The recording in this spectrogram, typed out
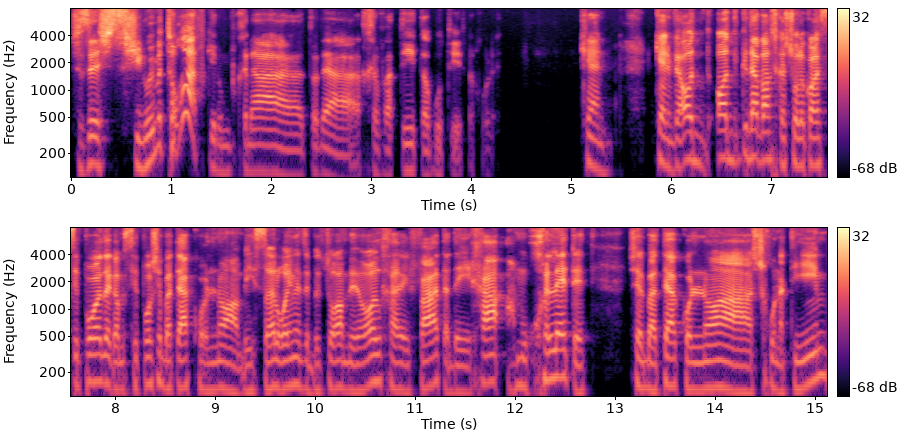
שזה שינוי מטורף כאילו מבחינה אתה יודע חברתית תרבותית וכולי. כן, כן, ועוד עוד דבר שקשור לכל הסיפור הזה, גם סיפור של בתי הקולנוע. בישראל רואים את זה בצורה מאוד חריפה, את הדעיכה המוחלטת של בתי הקולנוע השכונתיים.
